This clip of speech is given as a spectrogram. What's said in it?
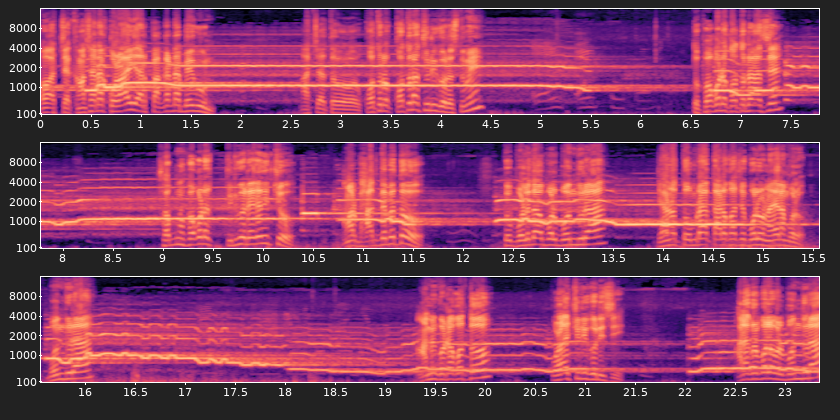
ও আচ্ছা কাঁচাটা কড়াই আর পাকাটা বেগুন। আচ্ছা তো কতটা কতটা চুরি করেছ তুমি? তো পকেটে কতটা আছে? সবগুলো পকেটে চুরি করে রেখে দিচ্ছ? আমার ভাগ দেবে তো? তো বলে দাও, বল বন্ধুরা, যেন তোমরা কারও কাছে বলো না এরম বলো। বন্ধুরা, আমি গোটা কত কড়াই চুরি করেছি। আরেকবার বলো বল, বন্ধুরা।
